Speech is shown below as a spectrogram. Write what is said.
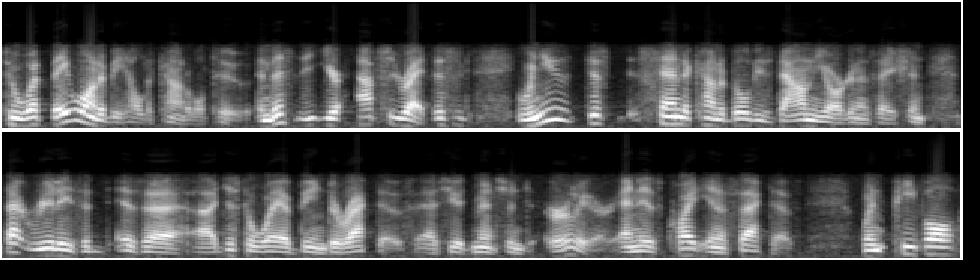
to what they want to be held accountable to. And this, you're absolutely right. This is when you just send accountabilities down the organization. That really is a, is a uh, just a way of being directive, as you had mentioned earlier, and is quite ineffective. When people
